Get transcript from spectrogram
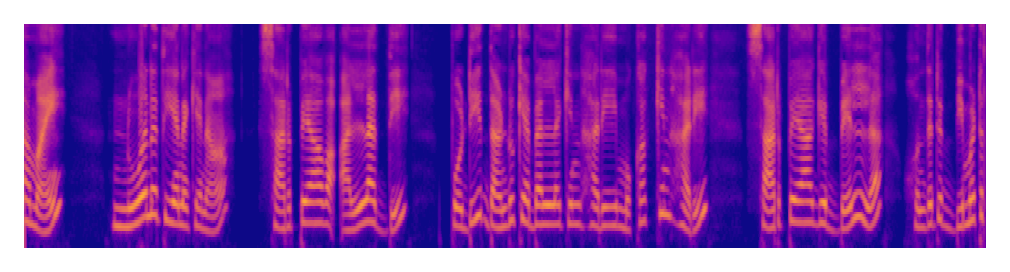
තමයි නුවණ තියෙන කෙනා සර්පයාව අල්ලද්දි පොඩි දඬු කැබැල්ලකින් හරි මොකක්කින් හරි සර්පයාගේ බෙල්ල හොඳට බිමට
